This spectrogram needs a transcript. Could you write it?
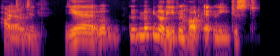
Hard Um, hitting. Yeah, well, maybe not even hard hitting. He just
